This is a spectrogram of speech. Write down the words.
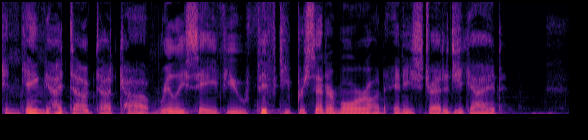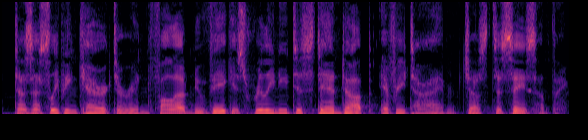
Can GameGuideDog.com really save you 50% or more on any strategy guide? Does a sleeping character in Fallout New Vegas really need to stand up every time just to say something?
